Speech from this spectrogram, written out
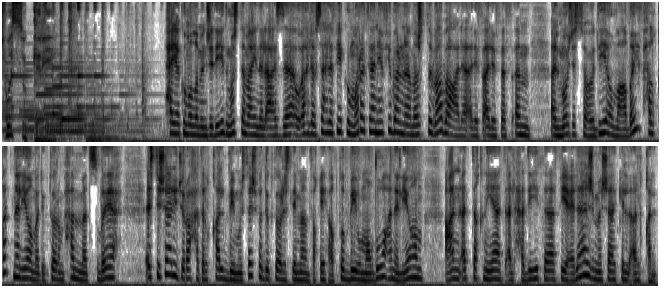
مع نشوى السكري حياكم الله من جديد مستمعينا الأعزاء وأهلا وسهلا فيكم مرة ثانية في برنامج طبابة على ألف ألف أف أم الموجة السعودية ومع ضيف حلقتنا اليوم الدكتور محمد صبيح استشاري جراحة القلب بمستشفى الدكتور سليمان فقيه الطبي وموضوعنا اليوم عن التقنيات الحديثة في علاج مشاكل القلب.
